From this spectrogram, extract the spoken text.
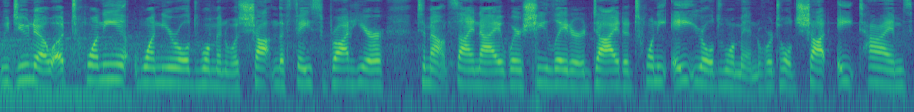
We do know a 21 year old woman was shot in the face, brought here to Mount Sinai, where she later died. A 28 year old woman, we're told, shot eight times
